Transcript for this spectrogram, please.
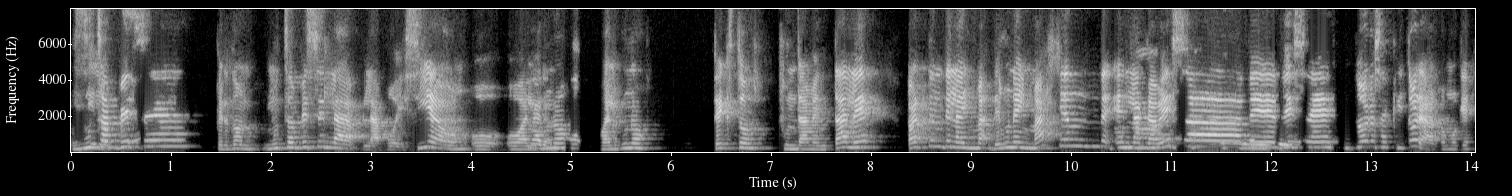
Muchas veces, perdón, muchas veces la, poesía o, algunos, algunos textos fundamentales parten de, la de una imagen en la cabeza de, ese escritor o esa escritora, como que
